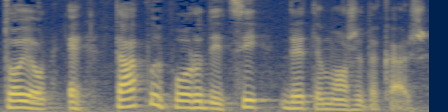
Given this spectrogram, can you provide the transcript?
To je on. E, takvoj porodici dete može da kaže.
